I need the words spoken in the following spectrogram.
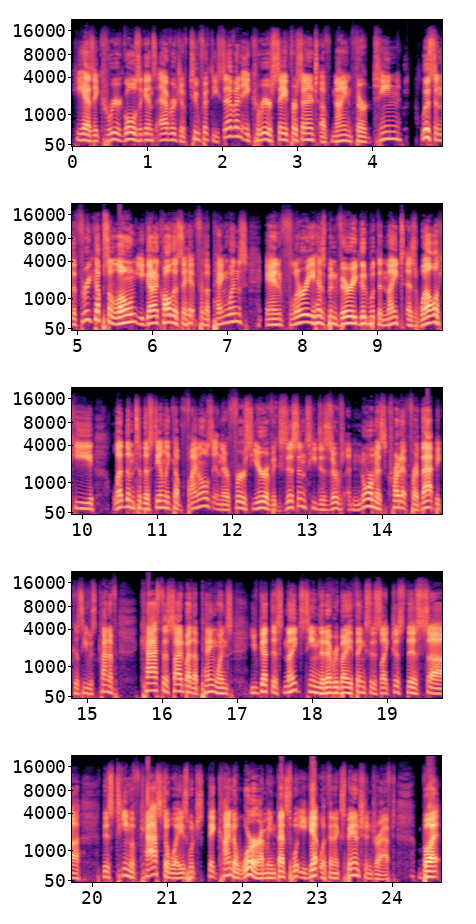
He has a career goals against average of 257, a career save percentage of 913. Listen, the three cups alone, you got to call this a hit for the Penguins, and Fleury has been very good with the Knights as well. He led them to the Stanley Cup finals in their first year of existence. He deserves enormous credit for that because he was kind of cast aside by the Penguins. You've got this Knights team that everybody thinks is like just this uh, this team of castaways, which they kind of were. I mean, that's what you get with an expansion draft. But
